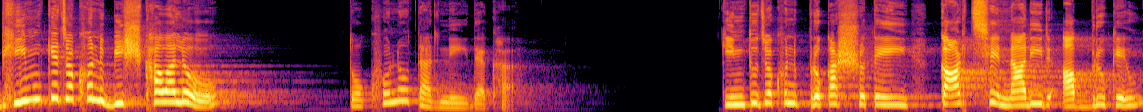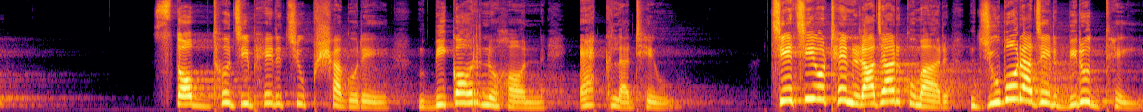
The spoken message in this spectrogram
ভীমকে যখন বিষ খাওয়ালো, তখনও তার নেই দেখা। কিন্তু যখন প্রকাশ্যতেই কাটছে নারীর আব্রু কেউ স্তব্ধ জিভের চুপ সাগরে বিকর্ণ হন একলা ঢেউ। চেঁচিয়ে ওঠেন রাজার কুমার যুবরাজের বিরুদ্ধেই।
